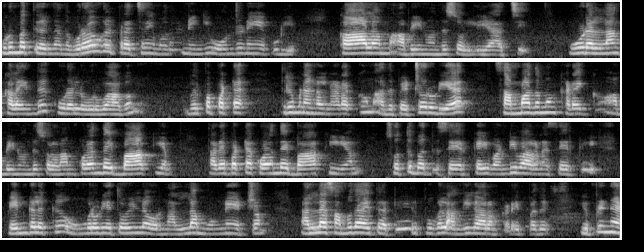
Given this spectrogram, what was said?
குடும்பத்தில் இருந்த அந்த உறவுகள் பிரச்சனை முதல்ல நீங்கி ஒன்றிணையக்கூடிய காலம் அப்படின்னு வந்து சொல்லியாச்சு. ஊடல்லாம் கலைந்து கூடல் உருவாகும். விருப்பப்பட்ட திருமணங்கள் நடக்கும். அது பெற்றோருடைய சம்மதமும் கிடைக்கும் அப்படின்னு வந்து சொல்லலாம். குழந்தை பாக்கியம் தடைப்பட்ட குழந்தை பாக்கியம் சொத்து பத்து சேர்க்கை வண்டி வாகன சேர்க்கை பெண்களுக்கு உங்களுடைய தொழிலில் ஒரு நல்ல முன்னேற்றம் நல்ல சமுதாயத்தில் பேர் புகழ் அங்கீகாரம் கிடைப்பது. இப்படின்னு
